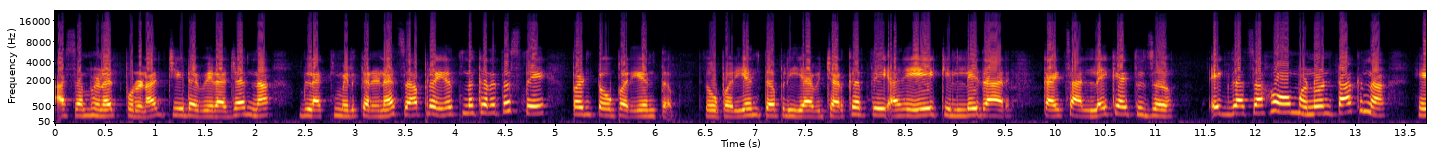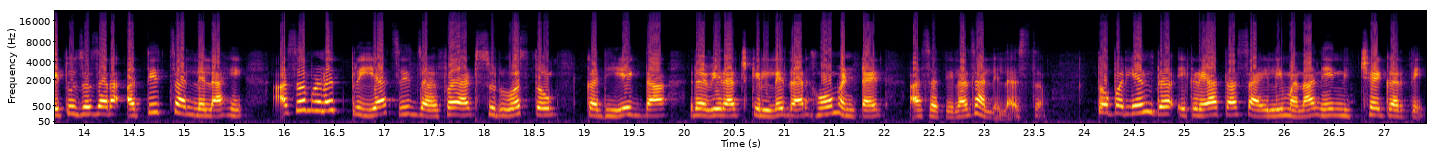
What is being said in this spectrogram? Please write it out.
असं म्हणत पूर्णाजी रविराजांना ब्लॅकमेल करण्याचा प्रयत्न करत असते. पण तोपर्यंत तोपर्यंत प्रिया विचार करते अरे किल्लेदार काय चाललंय काय तुझं? एकदाचा हो म्हणून टाक ना हे तुझं जरा अतिच चाललेलं आहे. असं म्हणत प्रियाची जळफळाट सुरू असतो. कधी एकदा रविराज किल्लेदार हो म्हणतायत असं तिला झालेलं असतं. तोपर्यंत इकडे आता सायली मनाने निश्चय करते.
